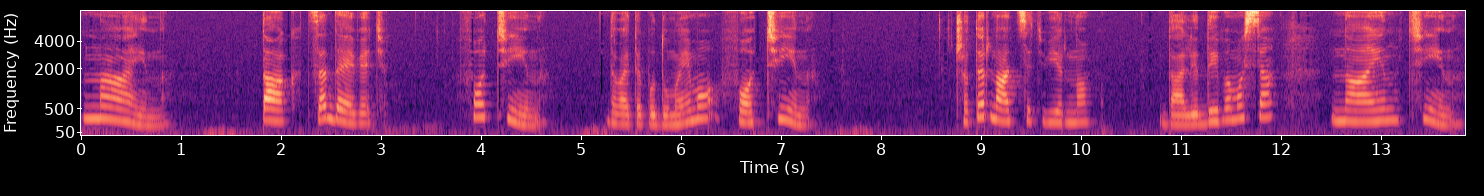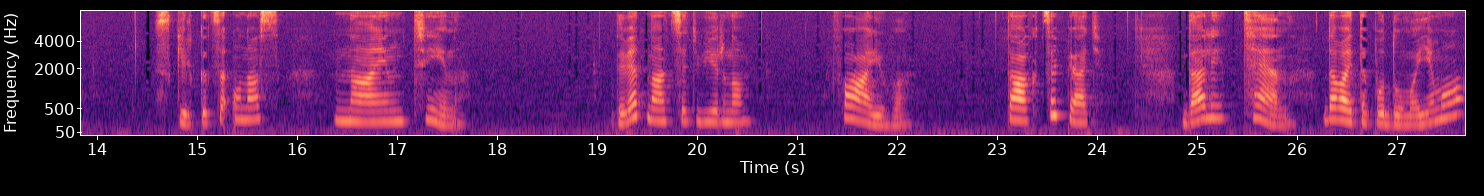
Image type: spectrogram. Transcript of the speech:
9. Так, це 9. 14. Давайте подумаємо 14. 14, вірно. Далі дивимося 19. Скільки це у нас? Nineteen. 19, вірно. Five. Так, це 5. Далі ten. Давайте подумаємо.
